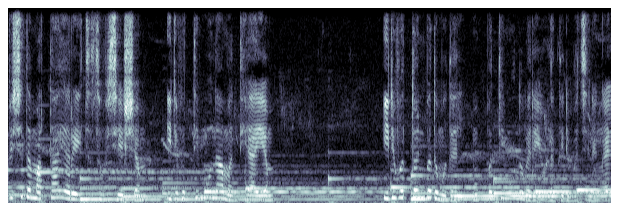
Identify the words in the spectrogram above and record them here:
വിശുദ്ധ മത്തായി അറിയിച്ച സുവിശേഷം ഇരുപത്തിമൂന്നാം അധ്യായം ഇരുപത്തൊൻപത് മുതൽ മുപ്പത്തിമൂന്ന് വരെയുള്ള തിരുവചനങ്ങൾ.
